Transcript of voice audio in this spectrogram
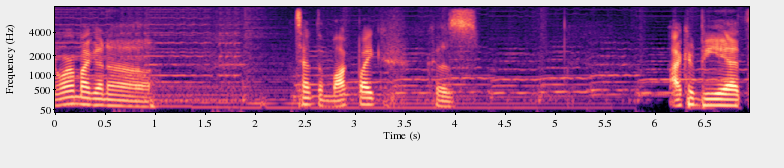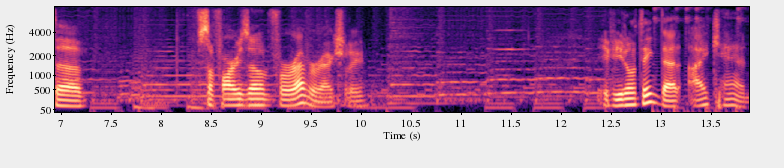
nor am I gonna attempt the Mach Bike because I could be at the Safari Zone forever. Actually, if you don't think that, I can.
